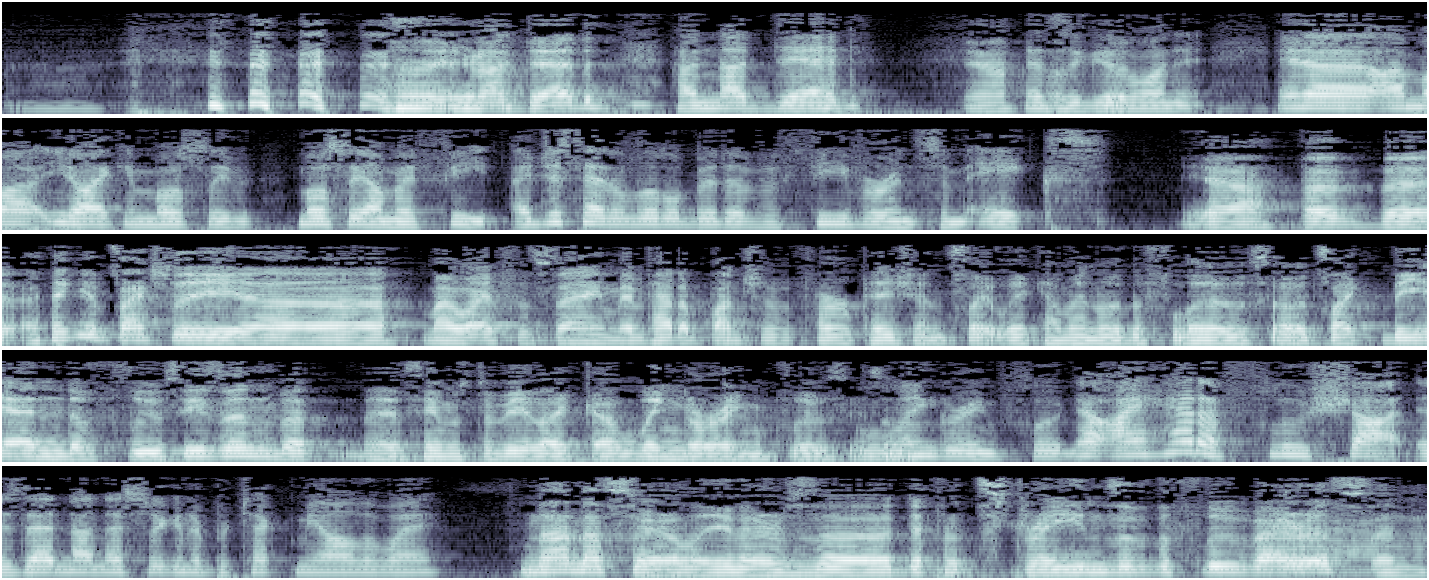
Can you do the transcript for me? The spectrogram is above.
You're not dead? I'm not dead. Yeah. That's a good, one. And uh, I'm, uh, you know, I can mostly mostly on my feet. I just had a little bit of a fever and some aches. Yeah, the, the, I think it's actually, uh, my wife was saying they've had a bunch of her patients lately come in with the flu, so it's like the end of flu season, but it seems to be like a lingering flu season. Lingering flu. Now, I had a flu shot. Is that not necessarily going to protect me all the way? Not necessarily. There's uh, different strains of the flu virus, and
